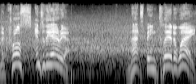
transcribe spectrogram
And across into the area. And that's been cleared away.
